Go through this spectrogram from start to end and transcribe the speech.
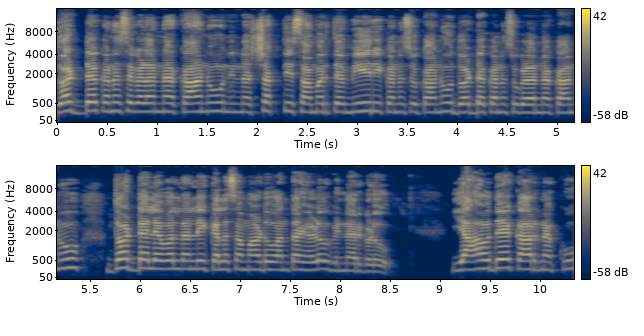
ದೊಡ್ಡ ಕನಸುಗಳನ್ನು ಕಾಣು, ನಿನ್ನ ಶಕ್ತಿ, ಸಾಮರ್ಥ್ಯ ಮೀರಿ ಕನಸು ಕಾಣು, ದೊಡ್ಡ ಕನಸುಗಳನ್ನು ಕಾಣು, ದೊಡ್ಡ ಲೆವೆಲ್ನಲ್ಲಿ ಕೆಲಸ ಮಾಡು ಅಂತ ಹೇಳೋ ವಿನ್ನರ್ಗಳು ಯಾವುದೇ ಕಾರಣಕ್ಕೂ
